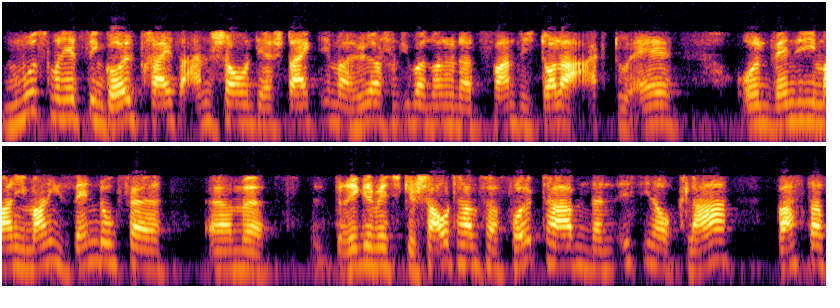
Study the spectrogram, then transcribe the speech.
muss man jetzt den Goldpreis anschauen. Der steigt immer höher, schon über 920 Dollar aktuell. Und wenn Sie die Money Money Sendung ver, ähm, regelmäßig geschaut haben, verfolgt haben, dann ist Ihnen auch klar, was das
